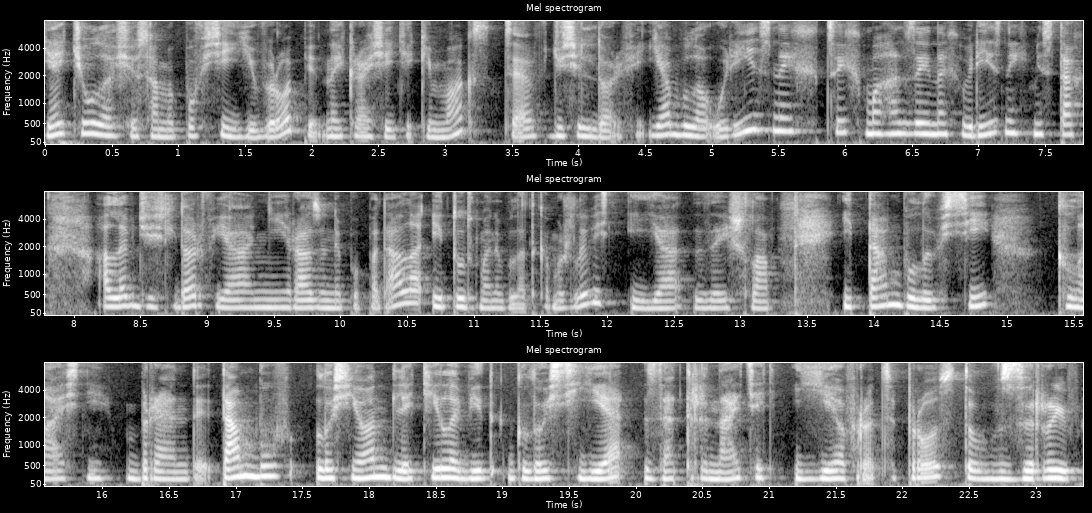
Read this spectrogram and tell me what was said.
Я чула, що саме по всій Європі найкращий тільки Макс це в Дюссельдорфі. Я була у різних цих магазинах, в різних містах, але в Дюссельдорф я ні разу не попадала, і тут в мене була така можливість, і я зайшла. І там були всі класні бренди. Там був лосьйон для тіла від Glossier за 13 євро. Це просто взрив.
